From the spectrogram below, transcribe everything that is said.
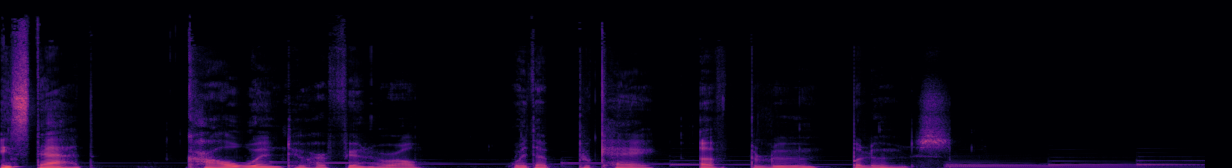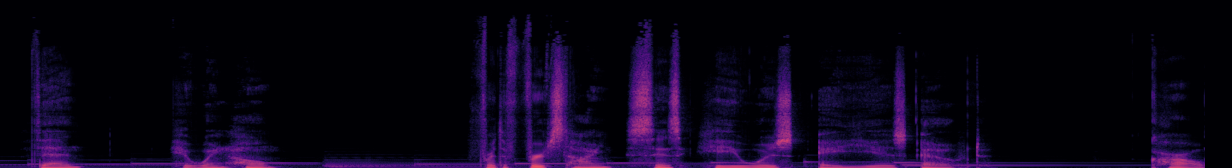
Instead, Carl went to her funeral with a bouquet of blue balloons. Then he went home. For the first time since he was eight years old, Carl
